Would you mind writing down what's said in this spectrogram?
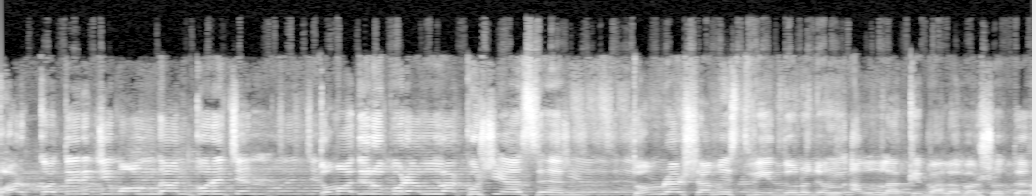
বরকতের জীবন দান করেছেন। তোমাদের উপরে আল্লাহ খুশি আছেন। তোমরা স্বামী, স্ত্রী দুজন আল্লাহকে ভালোবাসো, তার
